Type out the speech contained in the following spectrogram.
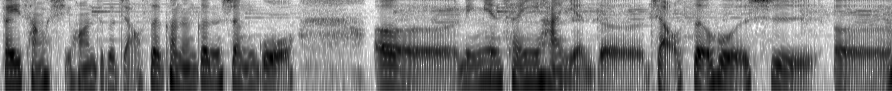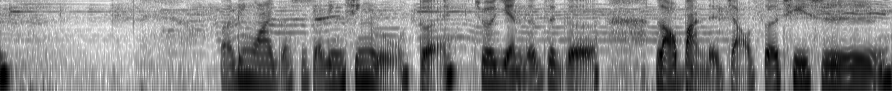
非常喜欢这个角色，可能更胜过呃里面陈意涵演的角色，或者是呃呃另外一个是谁？林心如，对，就演的这个老板的角色，其实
